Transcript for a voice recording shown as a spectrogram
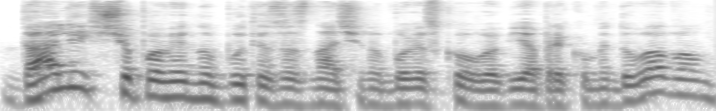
Далі, що повинно бути зазначено, обов'язково я б рекомендував вам,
